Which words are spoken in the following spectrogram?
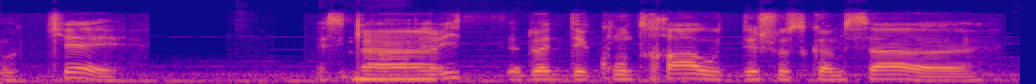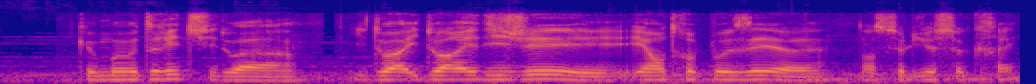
Ok. Est-ce qu'à Bah- ça doit être des contrats ou des choses comme ça euh, que Modric il doit, il doit, il doit rédiger et, et entreposer euh, dans ce lieu secret?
